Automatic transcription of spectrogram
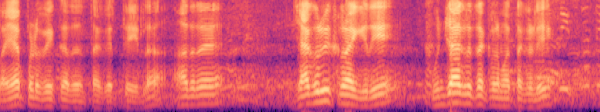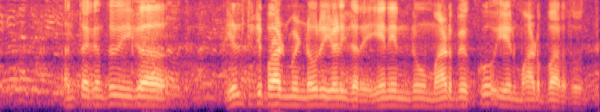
ಭಯ ಪಡಬೇಕಾದಂಥ ಅಗತ್ಯ ಇಲ್ಲ. ಆದರೆ ಜಾಗರೂಕರಾಗಿರಿ. ಮುಂಜಾಗ್ರತಾ ಕ್ರಮ ತಗೊಳ್ಳಿ. ಅಂತಕ್ಕಂಥದ್ದು ಈಗ ಹೆಲ್ತ್ ಡಿಪಾರ್ಟ್ಮೆಂಟ್ನವರು ಹೇಳಿದ್ದಾರೆ ಏನೇನು ಮಾಡಬೇಕು ಏನು ಮಾಡಬಾರ್ದು ಅಂತ.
